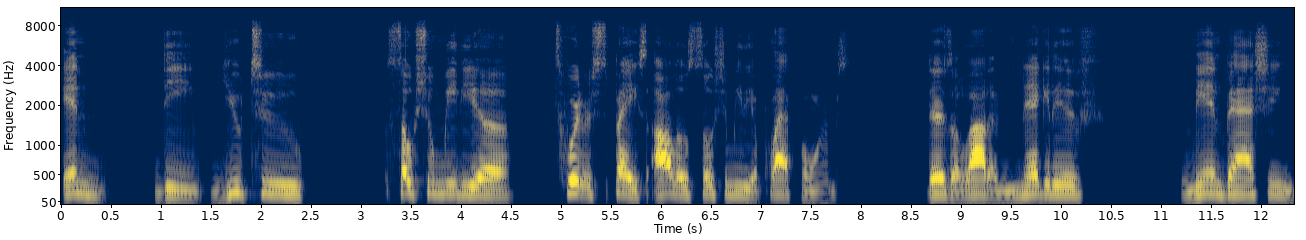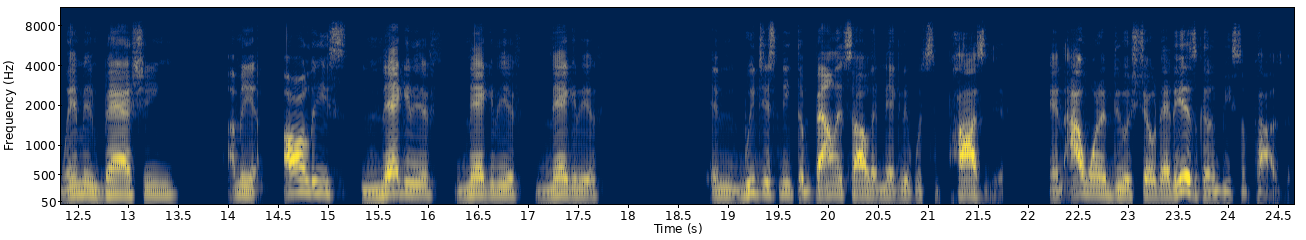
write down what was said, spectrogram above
in the YouTube, social media, Twitter space, all those social media platforms, there's a lot of negative men bashing, women bashing. I mean, all these negative, negative, negative. And we just need to balance all that negative with some positive. And I want to do a show that is going to be some positive.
